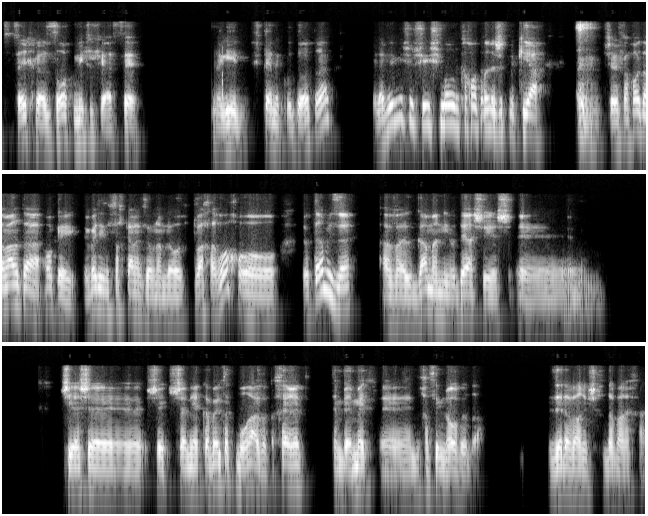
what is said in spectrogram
צריך לזרוק מישהו שיעשה, נגיד, שתי נקודות רק, ולהביא מישהו שישמור לפחות על רשת נקייה, שלפחות אמרת, אוקיי, הבאתי את השחקן הזה אומנם לאורך טווח ארוך או יותר מזה, אבל גם אני יודע שיש, אה, שיש, אה, ש, שאני אקבל את התמורה הזאת, אחרת אתם באמת נכנסים ל overdraft. זה דבר, דבר אחד.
